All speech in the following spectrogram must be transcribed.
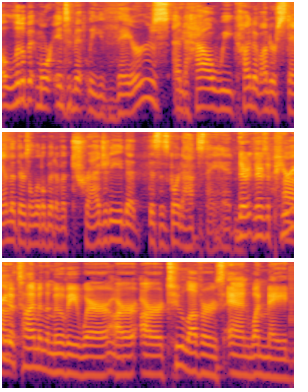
a little bit more intimately theirs, and how we kind of understand that there's a little bit of a tragedy that this is going to have to stay hidden. There, there's a period Uh, of time in the movie where mm. our our two lovers and one maid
